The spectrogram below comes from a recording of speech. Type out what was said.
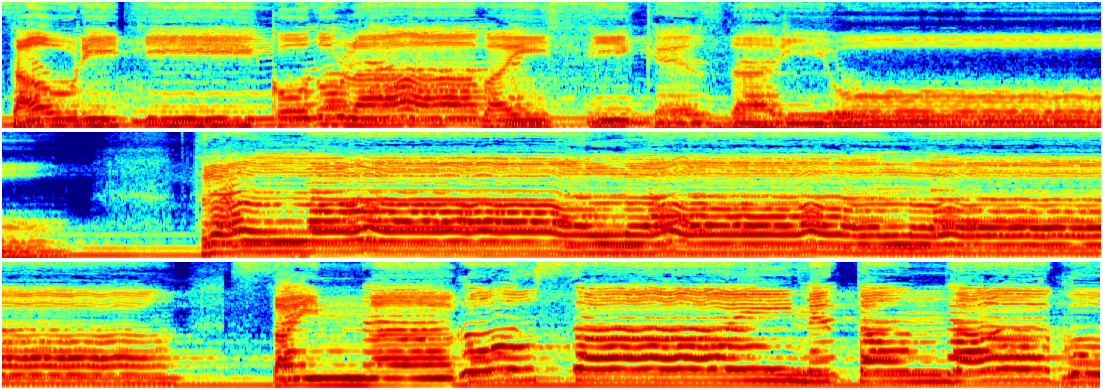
Zauritik odola baizik ez dario. Tra-la-la-la Zainago zainetan dago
